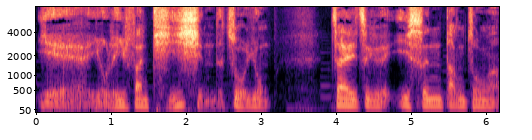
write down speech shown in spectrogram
也有了一番提醒的作用。在这个一生当中啊，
